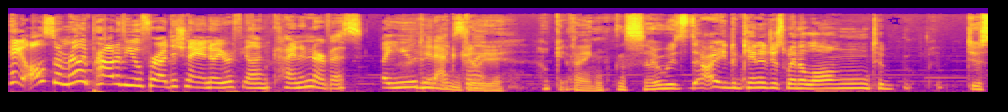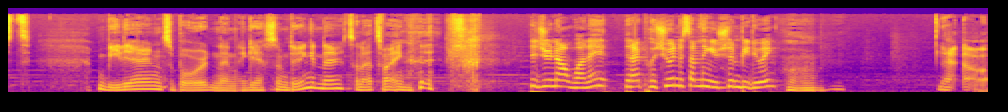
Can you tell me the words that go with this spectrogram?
Hey, also, I'm really proud of you for auditioning. I know you were feeling kind of nervous, but you did hmm, excellent. Really. Okay, thanks. I was I kind of just went along to just be there and support, and then I guess I'm doing it now, so that's fine. Did you not want it? Did I push you into something you shouldn't be doing? No,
